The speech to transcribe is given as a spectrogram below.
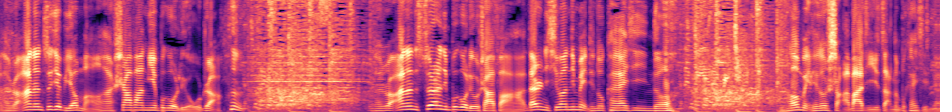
他说阿南最近比较忙哈，沙发你也不给我留着，哼。他说阿南虽然你不给我留沙发哈，但是你希望你每天都开开心心的。你看我每天都傻了吧唧，咋能不开心呢？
